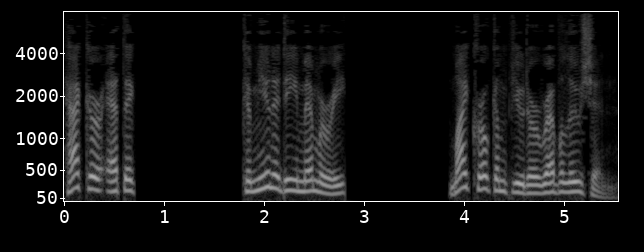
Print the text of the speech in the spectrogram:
Hacker ethic Community memory Microcomputer revolution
